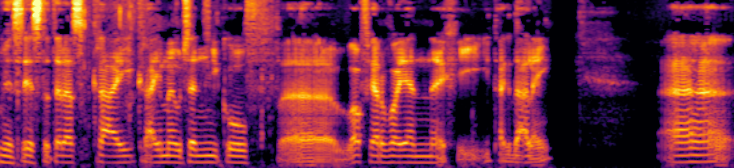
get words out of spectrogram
więc jest to teraz kraj, kraj męczenników, e, ofiar wojennych i, i tak dalej. E,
